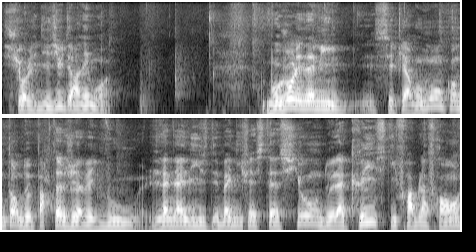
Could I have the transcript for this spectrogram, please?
sur les 18 derniers mois. Bonjour les amis, c'est Pierre Maumont, content de partager avec vous l'analyse des manifestations de la crise qui frappe la France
